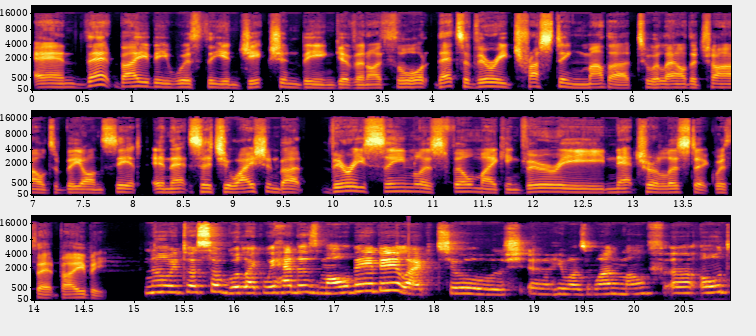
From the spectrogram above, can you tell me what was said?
And that baby with the injection being given, I thought that's a very trusting mother to allow the child to be on set in that situation. But very seamless filmmaking, very naturalistic with that baby. No, it was so good. Like we had a small baby, like two. Uh, he was one month uh, old,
